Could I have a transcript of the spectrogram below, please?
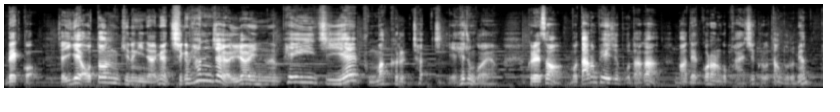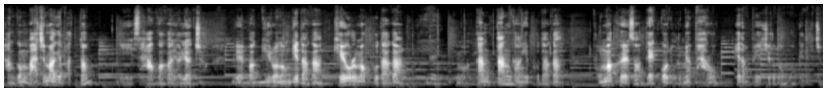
내 거. 자, 이게 어떤 기능이냐면 지금 현재 열려 있는 페이지에 북마크를 쳐- 해준 거예요. 그래서 뭐 다른 페이지 보다가 아 내 거라는 거 봐야지. 그리고 딱 누르면 방금 마지막에 봤던 이 사과가 열렸죠. 이게 막 뒤로 넘기다가 개요를 막 보다가 네. 뭐딴 딴 강의 보다가 북마크에서 내 거 누르면 바로 해당 페이지로 넘어오게 되죠.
